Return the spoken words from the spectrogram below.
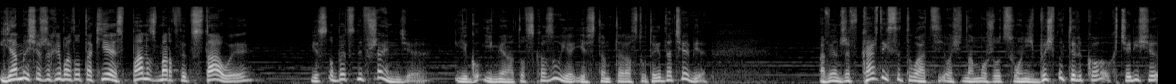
I ja myślę, że chyba to tak jest. Pan zmartwychwstały jest obecny wszędzie. Jego imię na to wskazuje. Jestem teraz tutaj dla Ciebie. A więc, że w każdej sytuacji On się nam może odsłonić, byśmy tylko chcieli się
